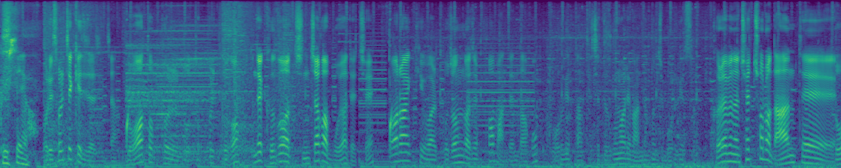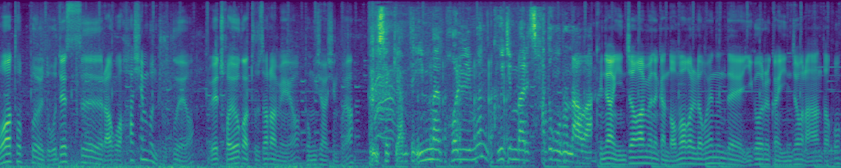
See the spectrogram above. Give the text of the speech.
글쎄요. 우리 솔직해지자 진짜. 로아 토플, 노토플 그거? 근데 그거 진짜가 뭐야 대체? 뻘아이키 왈 도전과제 포함 안 된다고? 모르겠다. 대체 누구 말이 맞는 건지 모르겠어. 그러면은 최초로 나한테 no 화톳불, no death라고 하신 분 누구예요? 왜 저요가 두 사람이에요? 동시에 하신 거야? 이 새끼한테 입만 벌리면 거짓말이 자동으로 나와. 그냥 인정하면 그냥 넘어가려고 했는데 이거를 그냥 인정을 안 한다고?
